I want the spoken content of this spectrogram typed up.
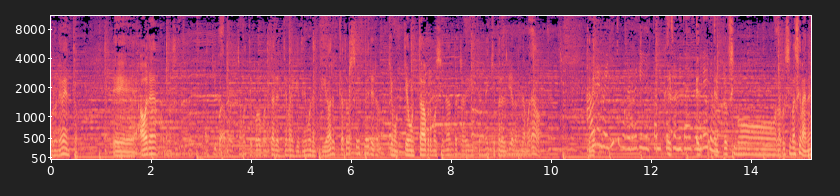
con un evento. Eh, ahora, no sé aquí aprovechamos, te puedo contar el tema de que tenemos una actividad el 14 de febrero, que hemos, que hemos estado promocionando a través de internet, que es para el Día de los Enamorados. Ahora lo he dicho, porque verdad que ya estamos casi a mitad de El, febrero. el próximo, la próxima semana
